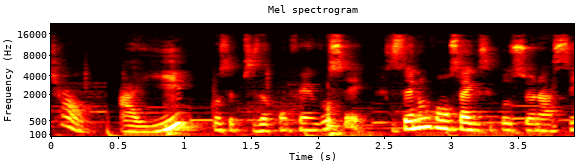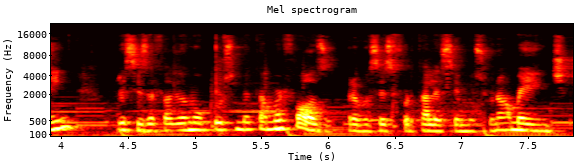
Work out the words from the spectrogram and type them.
tchau. Aí você precisa confiar em você. Se você não consegue se posicionar assim, precisa fazer meu curso Metamorfose para você se fortalecer emocionalmente,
